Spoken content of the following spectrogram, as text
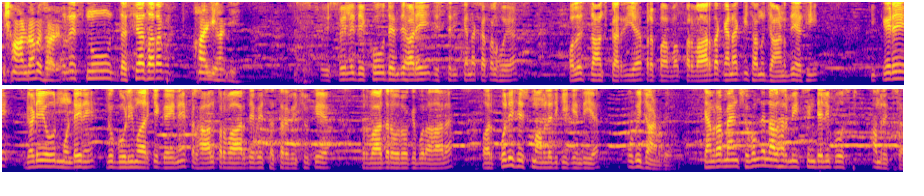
ਪਛਾਣਦਾ ਮੈਂ ਸਾਰੇ। ਪੁਲਿਸ ਨੂੰ ਦੱਸਿਆ ਸਾਰਾ ਕੁਝ ਹਾਂਜੀ ਹਾਂਜੀ। ਸੋ ਇਸ ਵੇਲੇ ਦੇਖੋ ਦਿਨ ਦਿਹਾੜੇ ਜਿਸ ਤਰੀਕੇ ਨਾਲ ਕਤਲ ਹੋਇਆ। ਪੁਲਿਸ ਜਾਂਚ ਕਰ ਰਹੀ ਹੈ, ਪਰ ਪਰਿਵਾ- ਪਰਿਵਾਰ ਦਾ ਕਹਿਣਾ ਕਿ ਸਾਨੂੰ ਜਾਣਦੇ ਹਾਂ ਅਸੀਂ ਕਿ ਕਿਹੜੇ ਜਿਹੜੇ ਉਹ ਮੁੰਡੇ ਨੇ ਜੋ ਗੋਲੀ ਮਾਰ ਕੇ ਗਏ ਨੇ। ਫਿਲਹਾਲ ਪਰਿਵਾਰ ਦੇ ਵਿੱਚ 70 ਵਿੱਚ ਚੁੱਕੇ ਆ। ਪਰਿਵਾਰ ਦਾ ਰੋ ਰੋ ਕੇ ਬੁਰਾ ਹਾਲ ਹੈ ਔਰ ਪੁਲਿਸ ਇਸ ਮਾਮਲੇ ਦੀ ਕੀ ਕਹਿੰਦੀ ਹੈ, ਉਹ ਵੀ ਜਾਣਦੇ ਹੈ। ਕੈਮਰਾਮੈਨ ਸ਼ੁਭਮ ਦੇ ਨਾਲ ਹਰਮੀਤ ਸਿੰਘ ਡੇਲੀ ਪੋਸਟ ਅੰਮ੍ਰਿਤਸਰ।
